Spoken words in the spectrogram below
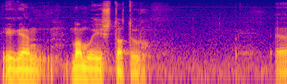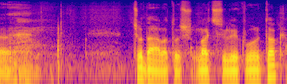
Igen, Mamu és Tatu. Csodálatos nagyszülők voltak.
